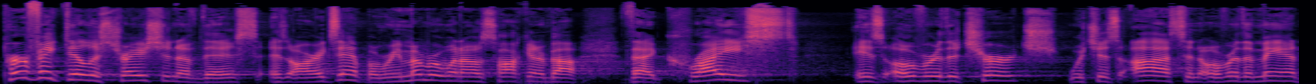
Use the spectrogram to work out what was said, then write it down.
Perfect illustration of this is our example. Remember when I was talking about that Christ is over the church, which is us, and over the man,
